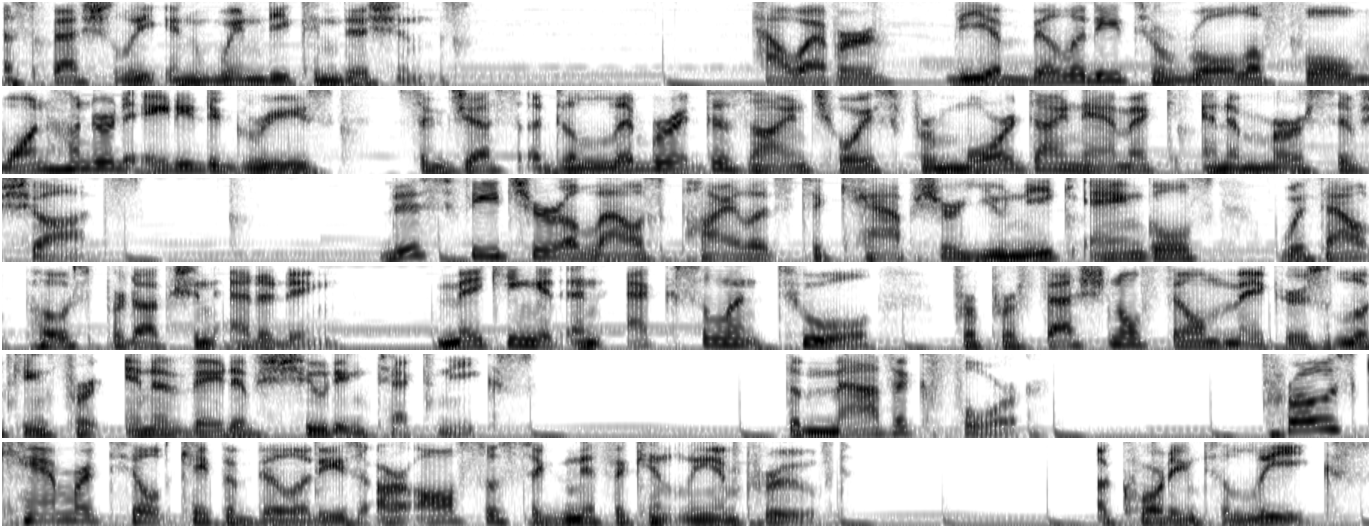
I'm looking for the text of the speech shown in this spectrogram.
especially in windy conditions. However, the ability to roll a full 180 degrees suggests a deliberate design choice for more dynamic and immersive shots. This feature allows pilots to capture unique angles without post-production editing, making it an excellent tool for professional filmmakers looking for innovative shooting techniques. The Mavic 4 Pro's camera tilt capabilities are also significantly improved. According to leaks,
